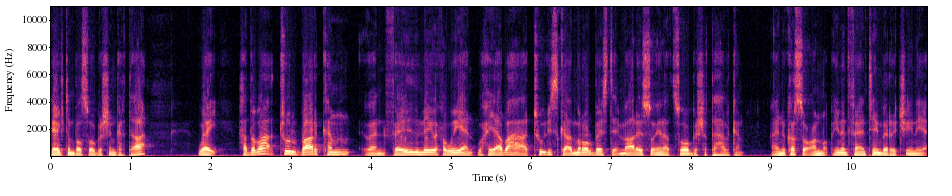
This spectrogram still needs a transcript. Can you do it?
qeybtan baad soo gashan kartaa waay haddaba toolbarkan en, faa'iidadu leeyahy waxa weeyaan waxyaabaha tooliska aad mar walba isticmaaleyso inaad soo gashato halkan. Aynu ka soconno inaad fahanteen baan rajeynaya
